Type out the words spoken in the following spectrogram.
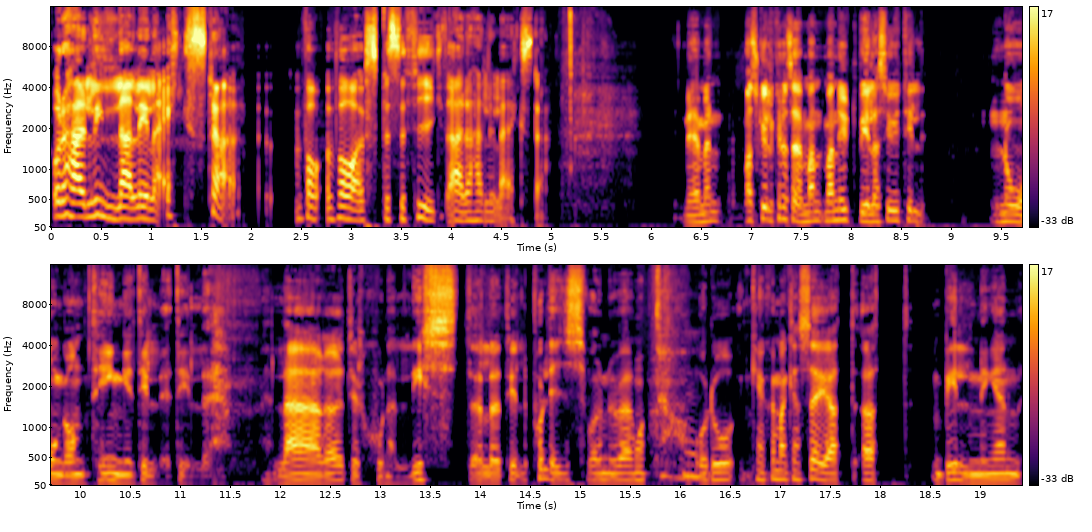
och det här lilla, lilla extra, vad, vad, specifikt är det här lilla extra? Nej men man skulle kunna säga att man, man utbildar sig ju till någonting, till, till lärare, till journalist eller till polis, vad det nu är. Mm. Och då kanske man kan säga att, att bildningen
